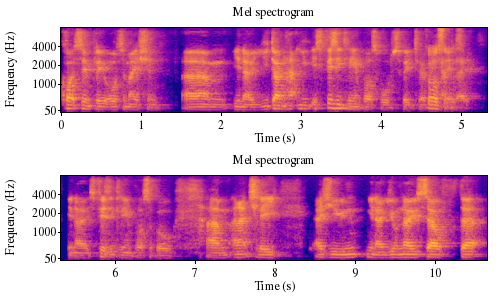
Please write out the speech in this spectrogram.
Quite simply, automation. Um, you know, you don't have. You, it's physically impossible to speak to every candidate. You know, it's physically impossible. Um, and actually, as you you know, you'll know yourself that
